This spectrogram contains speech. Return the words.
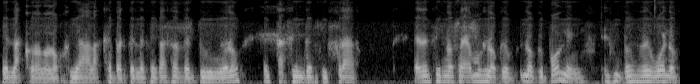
en las cronologías a las que pertenece Casas del Turuñuelo, está sin descifrar. Es decir, no sabemos lo que, lo que ponen. Entonces, bueno,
